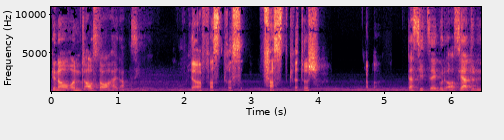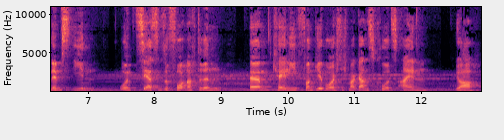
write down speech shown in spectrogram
Genau, und Ausdauer halt abziehen. Ja, fast, fast kritisch. Aber Das sieht sehr gut aus. Ja, du nimmst ihn und zerrst ihn sofort nach drinnen. Ähm, Kaylee, von dir bräuchte ich mal ganz kurz ein, ja,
